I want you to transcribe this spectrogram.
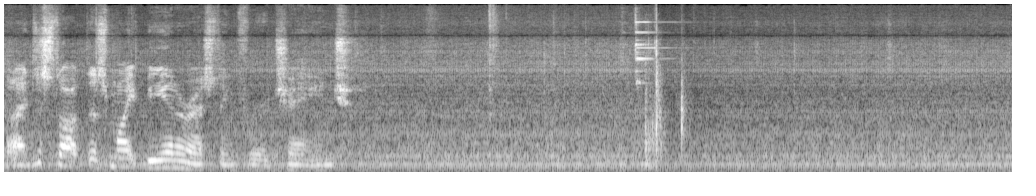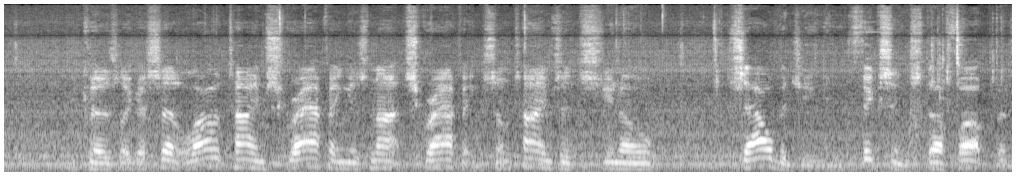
But I just thought this might be interesting for a change. Because like I said a lot of times scrapping is not scrapping. Sometimes it's you know salvaging and fixing stuff up and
